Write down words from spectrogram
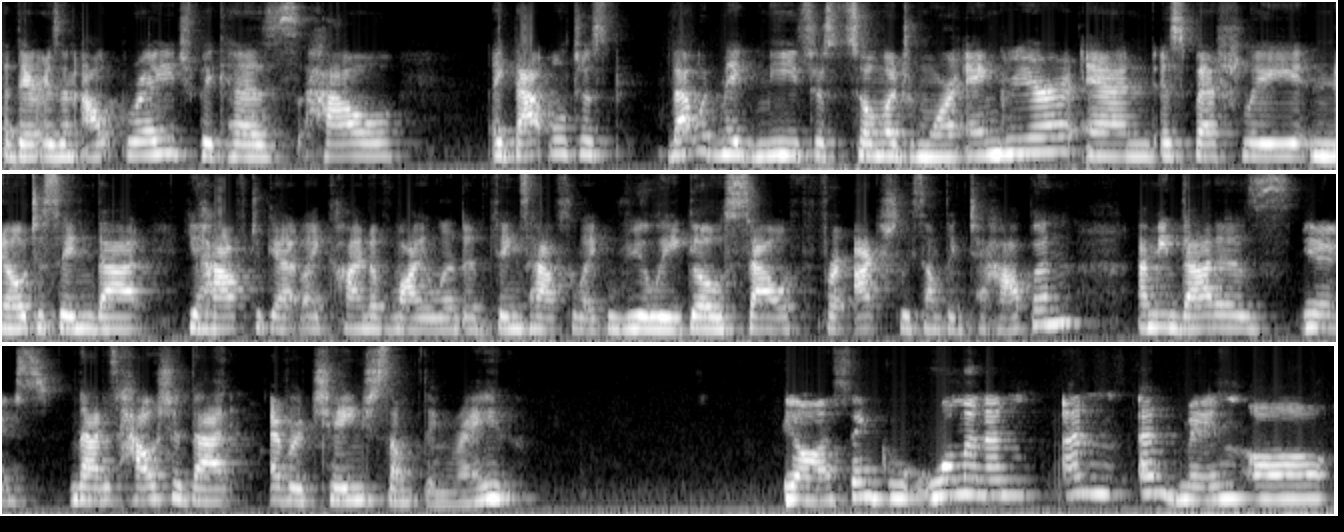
there is an outrage because how like that will just that would make me just so much more angrier and especially noticing that you have to get like kind of violent and things have to like really go south for actually something to happen. I mean that is Yes. that is how should that ever change something, right? Yeah, I think women and, and, and men are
